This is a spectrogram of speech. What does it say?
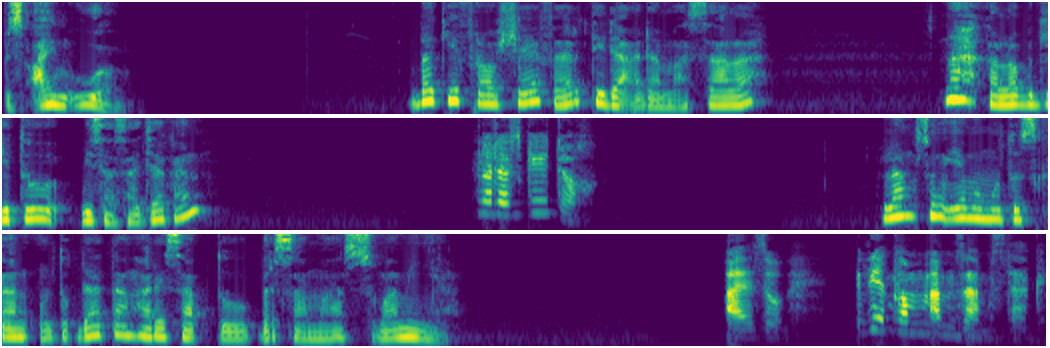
Bis ein Uhr. Bagi Frau Schäfer tidak ada masalah. Nah, kalau begitu bisa saja kan? Na, das geht doch. Langsung ia memutuskan untuk datang hari Sabtu bersama suaminya. Also, wir kommen am Samstag.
